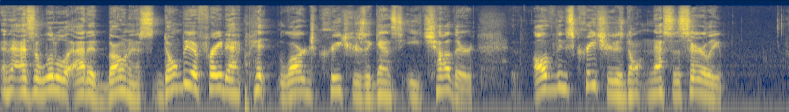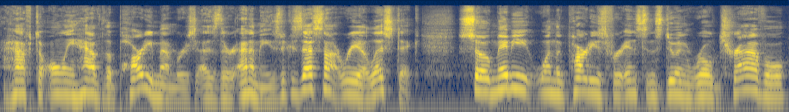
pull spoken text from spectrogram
And as a little added bonus, don't be afraid to pit large creatures against each other. All these creatures don't necessarily have to only have the party members as their enemies because that's not realistic. So maybe when the party's for instance doing world travel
